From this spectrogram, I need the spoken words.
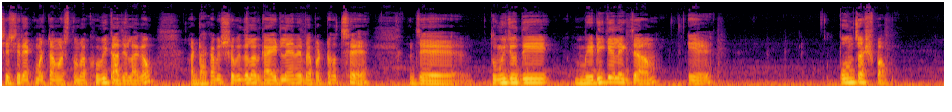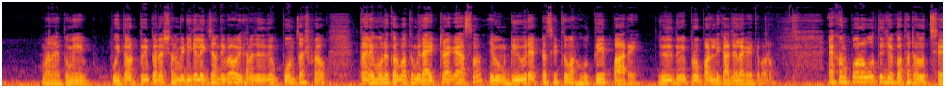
শেষের এক মাসটা মাস তোমরা খুবই কাজে লাগাও। আর ঢাকা বিশ্ববিদ্যালয়ের গাইডলাইনের ব্যাপারটা হচ্ছে যে, তুমি যদি মেডিকেল এক্সাম এ পঞ্চাশ পাও মানে তুমি উইথাউট প্রিপারেশন মেডিকেল এক্সাম দিবা, ওইখানে যদি তুমি পঞ্চাশ পাও, তাহলে মনে করবা তুমি রাইট ট্র্যাকে আসো এবং ডিউর একটা সিট তোমার হতে পারে, যদি তুমি প্রপারলি কাজে লাগাইতে পারো। এখন পরবর্তী যে কথাটা হচ্ছে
